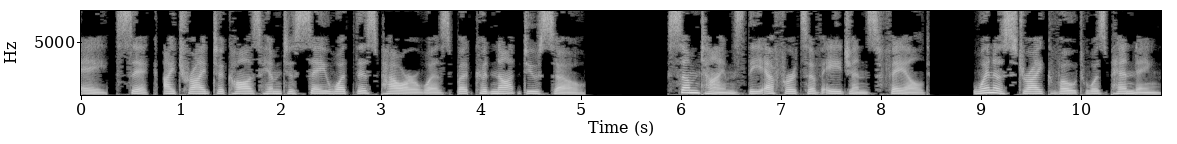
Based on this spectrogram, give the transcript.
A. Sick I tried to cause him to say what this power was but could not do so. Sometimes the efforts of agents failed. When a strike vote was pending,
